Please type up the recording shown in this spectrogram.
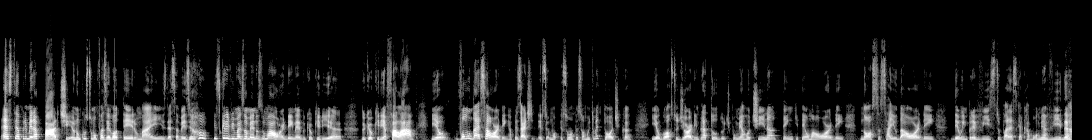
esta é a primeira parte. Eu não costumo fazer roteiro, mas dessa vez eu escrevi mais ou menos uma ordem, né, do que eu queria, do que eu queria falar, e eu vou mudar essa ordem, apesar de eu, sou uma pessoa muito metódica e eu gosto de ordem para tudo. Tipo, minha rotina tem que ter uma ordem. Nossa, saiu da ordem, deu imprevisto, parece que acabou minha vida,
